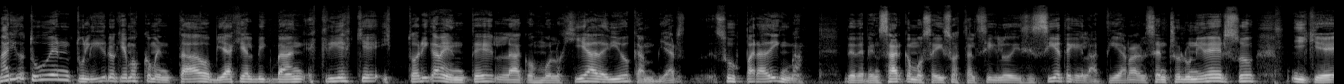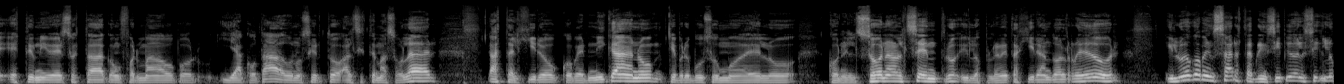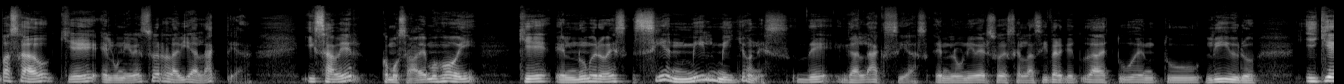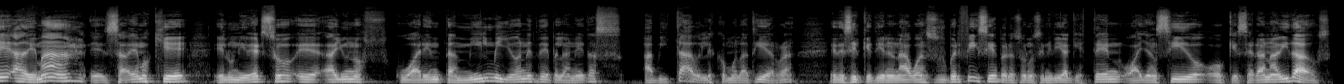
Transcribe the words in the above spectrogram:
Mario, tú en tu libro que hemos comentado, Viaje al Big Bang, escribes que históricamente la cosmología ha debido cambiar sus paradigmas, desde pensar como se hizo hasta el siglo XVII, que la Tierra era el centro del universo y que este universo estaba conformado por y acotado, ¿no es cierto?, al sistema solar, hasta el giro copernicano, que propuso un modelo con el Sol al centro y los planetas girando alrededor, y luego pensar hasta el principio del siglo pasado que el universo era la Vía Láctea y saber, como sabemos hoy, que el número es 100 mil millones de galaxias en el universo. Esa es la cifra que tú das tú en tu libro. Y que además eh, sabemos que el universo eh, hay unos 40 mil millones de planetas habitables como la Tierra, es decir, que tienen agua en su superficie, pero eso no significa que estén o hayan sido o que serán habitados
